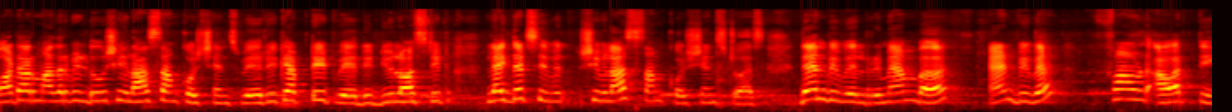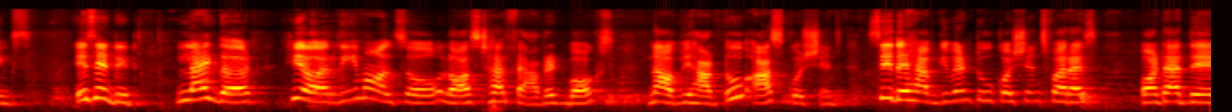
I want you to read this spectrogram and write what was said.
what our mother will do she lose some questions where you kept it where did you lost it like that she will she will lose some questions to us then we will remember and we will found our things isn't it like that here Rima also lost her favorite box now we have to ask questions see they have given two questions for us what are they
